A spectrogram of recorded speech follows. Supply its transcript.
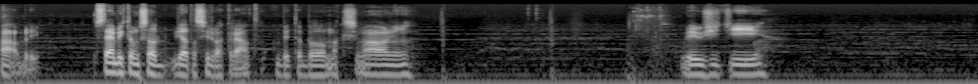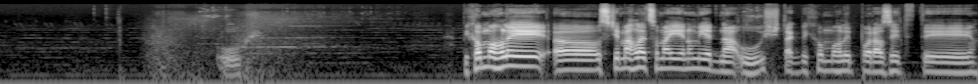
A, dobrý. Stejně bych to musel dělat asi dvakrát, aby to bylo maximální využití. Už. Bychom mohli uh, s těmahle, co mají jenom jedna už, tak bychom mohli porazit ty...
